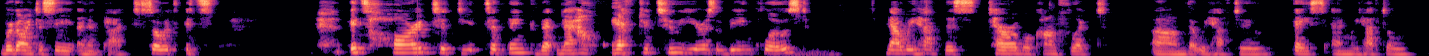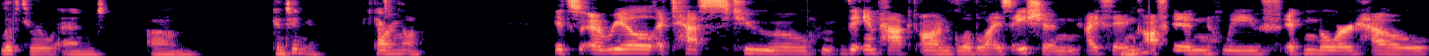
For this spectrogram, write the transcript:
we're going to see an impact. So it's it's it's hard to to think that now, after two years of being closed, now we have this terrible conflict um, that we have to face and we have to live through and um, continue carrying on. It's a real attest to the impact on globalization. I think mm-hmm. often we've ignored how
